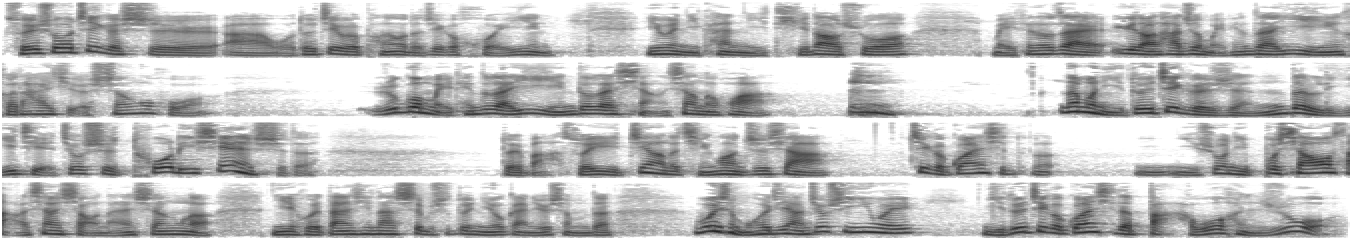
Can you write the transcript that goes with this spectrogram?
所以说，这个是啊，我对这位朋友的这个回应，因为你看，你提到说每天都在遇到他就，每天都在意淫和他一起的生活，如果每天都在意淫、都在想象的话。那么你对这个人的理解就是脱离现实的，对吧？所以这样的情况之下，这个关系，你你说你不潇洒了像小男生了，你也会担心他是不是对你有感觉什么的？为什么会这样？就是因为你对这个关系的把握很弱，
